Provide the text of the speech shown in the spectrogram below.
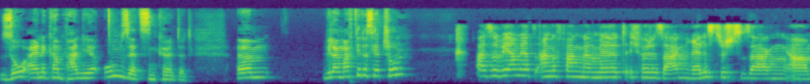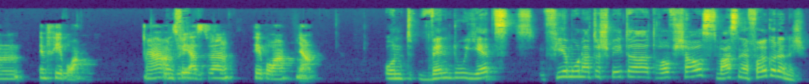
so eine Kampagne umsetzen könntet. Ähm, wie lange macht ihr das jetzt schon? Also wir haben jetzt angefangen damit, ich würde sagen, realistisch zu sagen, ähm, im Februar. Ja, Im also Februar. erste Februar, ja. Und wenn du jetzt vier Monate später drauf schaust, war es ein Erfolg oder nicht?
